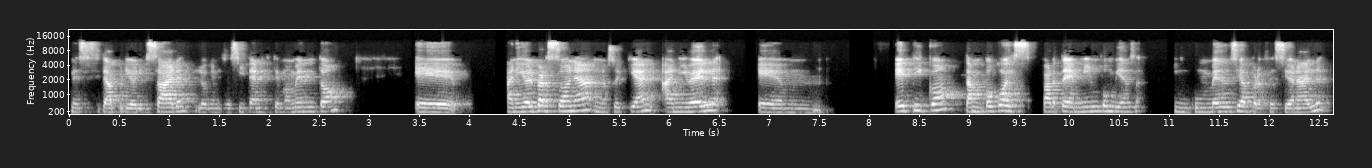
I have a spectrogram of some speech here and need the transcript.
necesita priorizar lo que necesita en este momento. Eh, a nivel persona, no soy quién, a nivel em, ético tampoco es parte de mi incumbencia, profesional,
